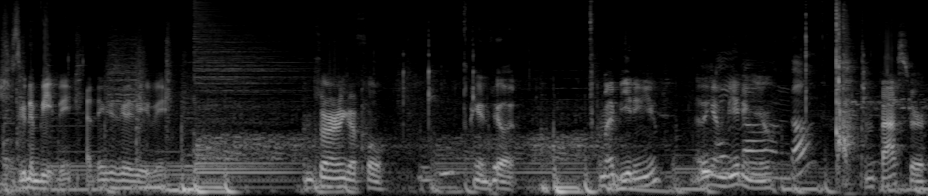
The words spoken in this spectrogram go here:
she's gonna beat me. I think she's gonna beat me. I'm starting to get full. Mm -hmm. I can feel it. Am I beating you? I think I'm beating you. I'm faster.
